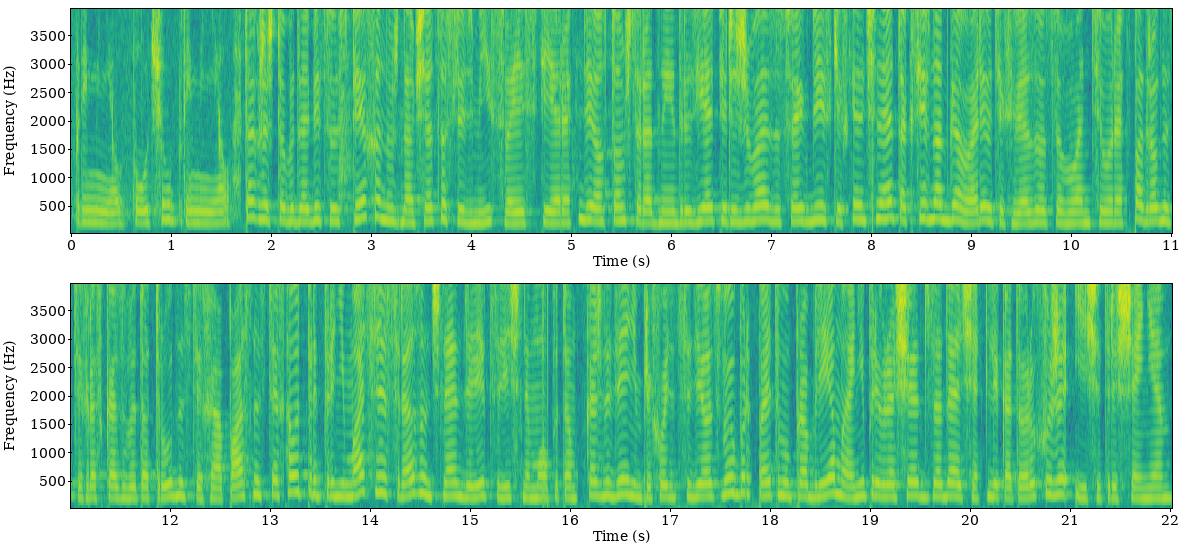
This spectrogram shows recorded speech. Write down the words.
применил, получил, применил. Также, чтобы добиться успеха, нужно общаться с людьми из своей сферы. Дело в том, что родные и друзья переживают за своих близких и начинают активно отговаривать их ввязываться в авантюры. В подробностях рассказывают о трудностях и опасностях, а вот предприниматели сразу начинают делиться личным опытом. Каждый день им приходится делать выбор, поэтому проблемы они превращают в задачи, для которых уже ищут решения.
